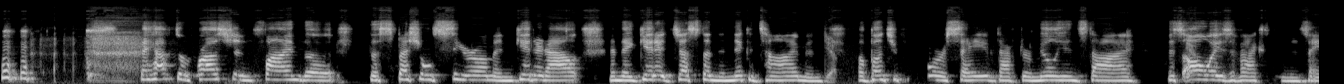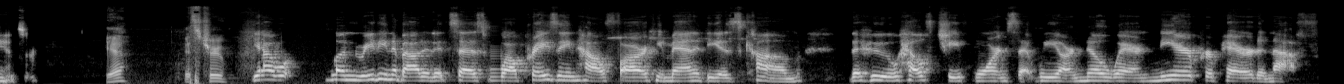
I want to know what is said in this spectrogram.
they have to rush and find the the special serum and get it out and they get it just in the nick of time and Yep. a bunch of people are saved after millions die it's Yep. always a vaccine's answer Yeah, it's true. Yeah, w- when reading about it, it says while praising how far humanity has come, the WHO health chief warns that we are nowhere near prepared enough.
